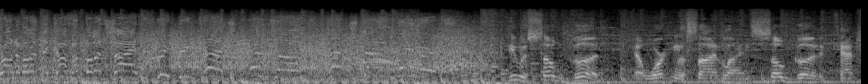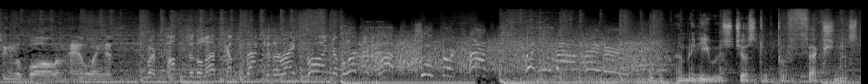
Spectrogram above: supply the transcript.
thrown to Biletnikoff on the left side. Leaping catch. End zone. Touchdown Raiders. He was so good at working the sidelines, so good at catching the ball and handling it. We're pumped to the left, comes back to the right, throwing to Biletnikoff. Super catch. Touchdown Raiders. I mean, he was just a perfectionist.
